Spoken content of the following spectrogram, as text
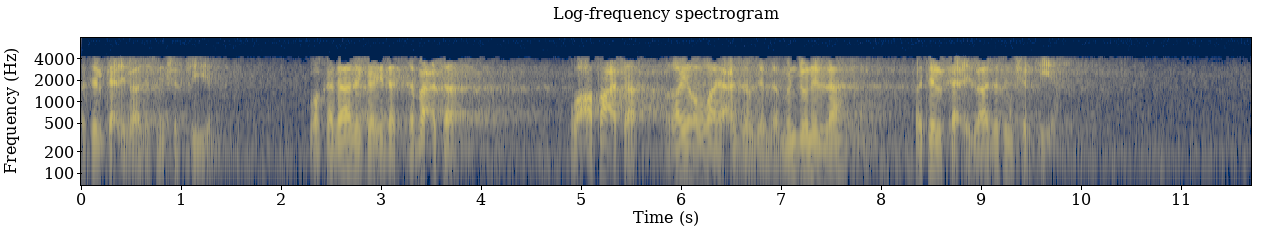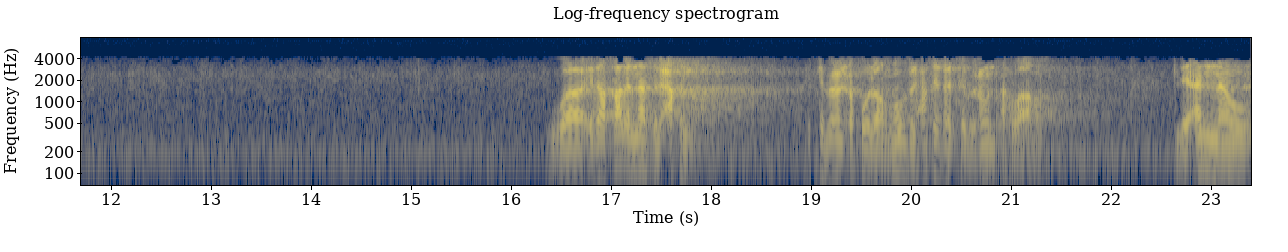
فتلك عبادة شركية. وكذلك إذا اتبعت وأطعت غير الله عز وجل من دون الله فتلك عبادة شركية. وإذا قال الناس العقل يتبعون عقولهم هم في الحقيقة يتبعون أهواءهم. لأنه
